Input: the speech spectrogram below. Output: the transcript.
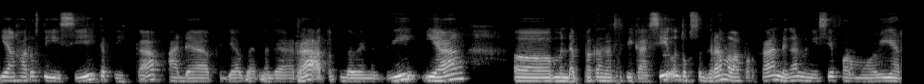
yang harus diisi ketika ada pejabat negara atau pegawai negeri yang eh, mendapatkan gratifikasi untuk segera melaporkan dengan mengisi formulir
